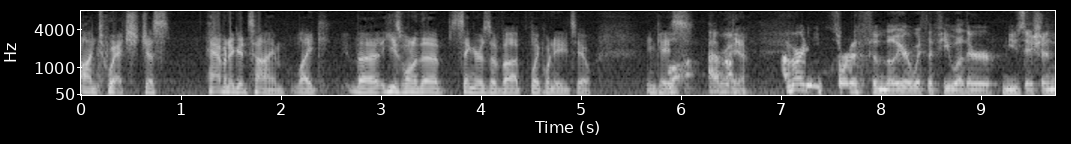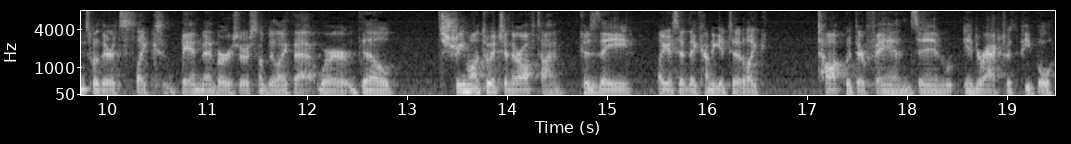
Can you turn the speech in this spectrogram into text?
on Twitch, just having a good time. Like the he's one of the singers of uh, Blink 182. In case, Well, I, yeah. I'm already sort of familiar with a few other musicians, whether it's like band members or something like that, where they'll stream on Twitch in their off time because they, like I said, they kind of get to like talk with their fans and interact with people.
